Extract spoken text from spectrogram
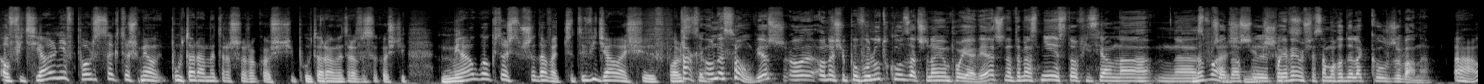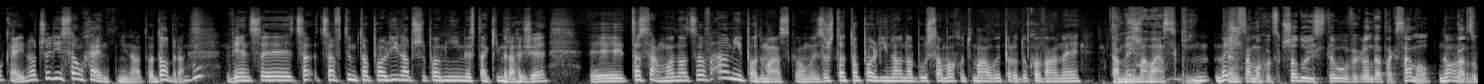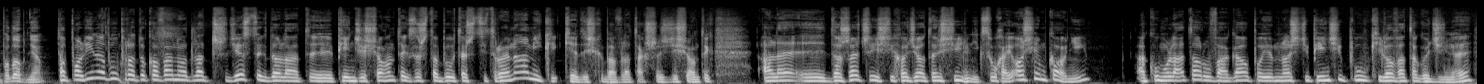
Oficjalnie w Polsce ktoś miał półtora metra szerokości, półtora metra wysokości. Miał go ktoś sprzedawać. Czy ty widziałaś y, w Polsce? Tak, one są, wiesz, one się powolutku zaczynają pojawiać, natomiast nie jest to oficjalna na No sprzedaż. właśnie, przed- Pojawiają się samochody lekko używane. A, okej, no czyli są chętni na to. Dobra, Mhm. więc y, co, co w tym Topolino, przypomnijmy w takim razie, y, to samo, no co w Ami pod maską. Zresztą Topolino, no był samochód mały, produkowany. Tam Myś- nie ma łaski. m- myśl- Ten samochód z przodu i z tyłu wygląda tak samo, No. bardzo podobnie. Topolino był produkowany od lat 30. do lat y, 50., zresztą był też Citroenami ki- kiedyś chyba w latach 60., ale y, do rzeczy, jeśli chodzi o ten silnik. Słuchaj, 8 koni, akumulator, uwaga, o pojemności 5,5 kWh.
